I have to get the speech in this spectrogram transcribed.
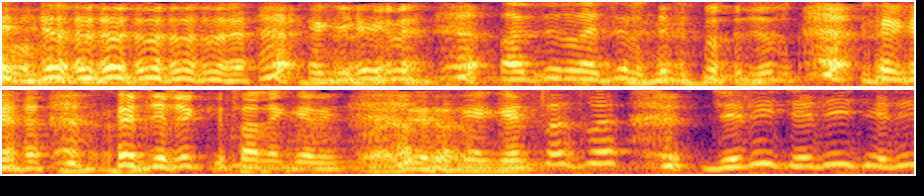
Oh. Lanjut lanjut lanjut lanjut. jadi kita. Waduh. Oke guys, jadi jadi jadi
